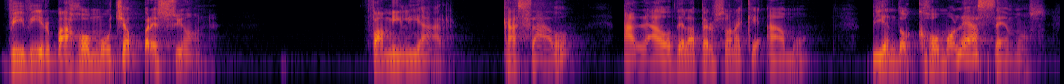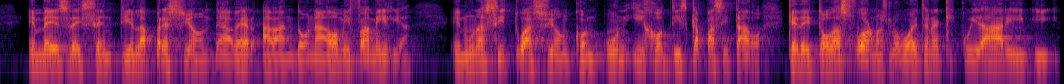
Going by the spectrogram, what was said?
vivir bajo mucha presión familiar, casado, al lado de la persona que amo, viendo cómo le hacemos, en vez de sentir la presión de haber abandonado mi familia en una situación con un hijo discapacitado, que de todas formas lo voy a tener que cuidar y,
